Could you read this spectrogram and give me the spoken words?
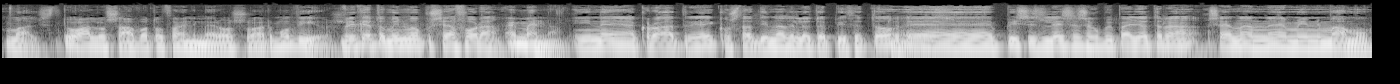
Μάλιστα. Το άλλο Σάββατο θα ενημερώσω αρμοδίως. Βρήκα το μήνυμα που σε αφορά. Εμένα. Είναι ακροάτρια, η Κωνσταντίνα, δεν λέω το επίθετο. Ε, Επίσης, λέει, σας έχω πει παλιότερα σε ένα ναι, μήνυμά μου.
